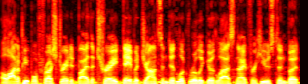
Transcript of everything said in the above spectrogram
a lot of people frustrated by the trade. David Johnson did look really good last night for Houston, but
